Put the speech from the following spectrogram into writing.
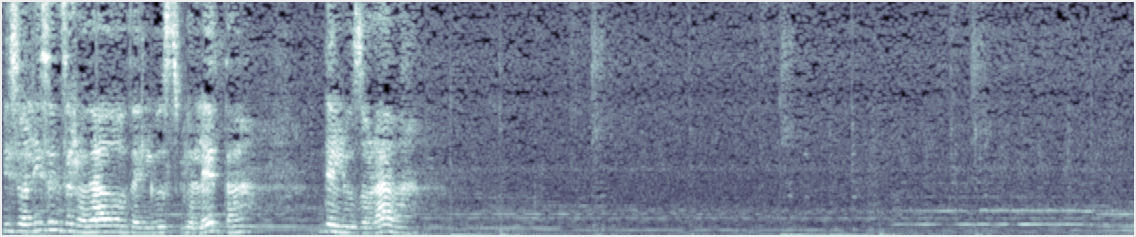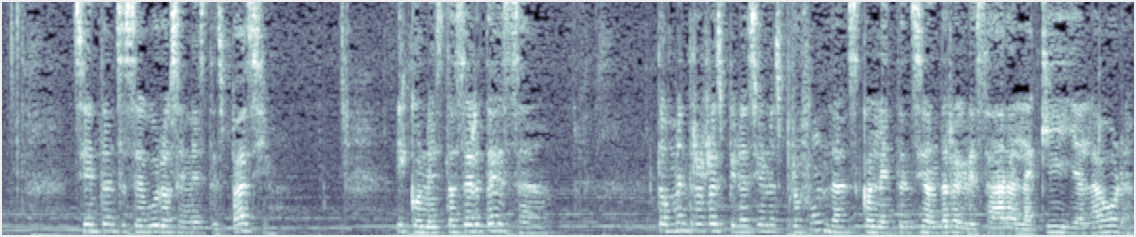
Visualícense rodeados de luz violeta, de luz dorada, Siéntanse seguros en este espacio. Y con esta certeza, tomen tres respiraciones profundas con la intención de regresar al aquí y a la hora.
